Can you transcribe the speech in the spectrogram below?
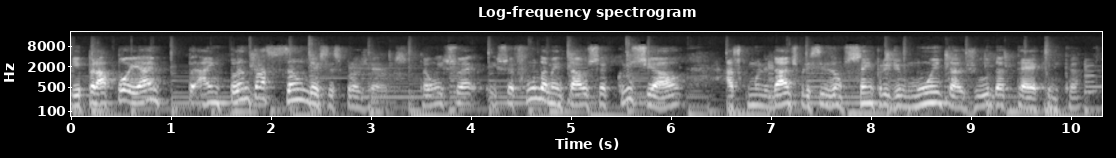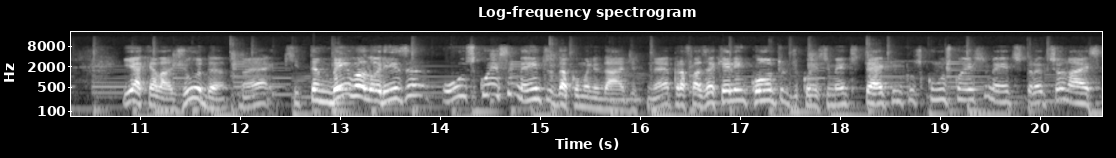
e para apoiar a implantação desses projetos. Então isso é, isso é fundamental, isso é crucial. As comunidades precisam sempre de muita ajuda técnica e aquela ajuda né, que também valoriza os conhecimentos da comunidade, né, para fazer aquele encontro de conhecimentos técnicos com os conhecimentos tradicionais.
